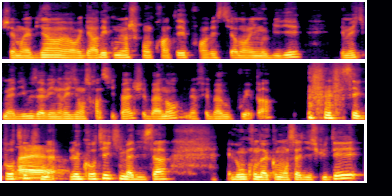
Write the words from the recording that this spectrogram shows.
j'aimerais bien regarder combien je peux emprunter pour investir dans l'immobilier. Et le mec il m'a dit vous avez une résidence principale, je fais bah non, il m'a fait bah vous pouvez pas. c'est le courtier, qui le courtier qui m'a dit ça. Et donc on a commencé à discuter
